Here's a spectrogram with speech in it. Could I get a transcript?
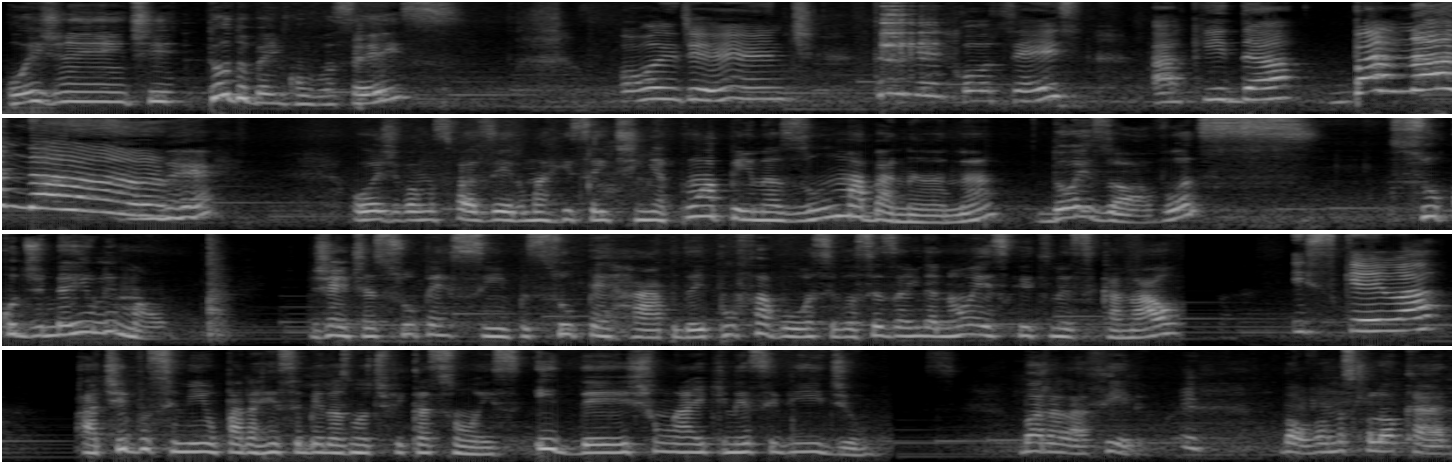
Oi, gente, tudo bem com vocês? Oi, gente, tudo bem com vocês? Aqui da banana! Né? Hoje vamos fazer uma receitinha com apenas uma banana, dois ovos, suco de meio limão. Gente, é super simples, super rápida e por favor, se vocês ainda não é inscrito nesse canal, Esquerda, ativa o sininho para receber as notificações e deixa um like nesse vídeo. Bora lá, filho? Bom, vamos colocar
